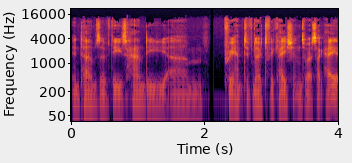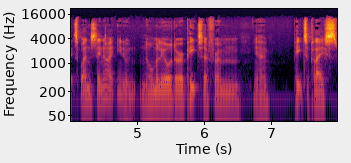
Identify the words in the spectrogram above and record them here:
in terms of these handy um, preemptive notifications where it's like, hey, it's Wednesday night. You normally order a pizza from, you know, pizza place.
